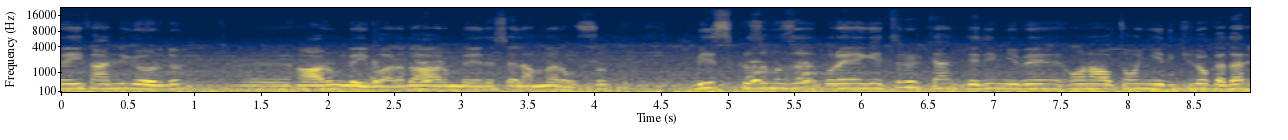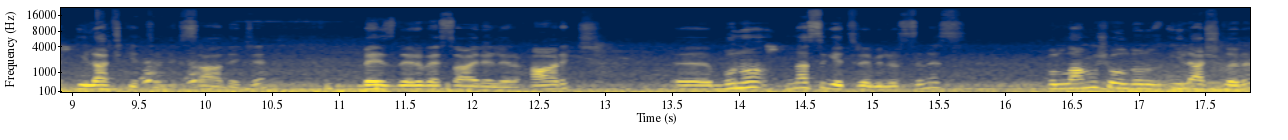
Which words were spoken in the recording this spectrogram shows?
beyefendi gördüm. Ee, Harun Bey bu arada. Harun Bey'e de selamlar olsun. Biz kızımızı buraya getirirken dediğim gibi 16-17 kilo kadar ilaç getirdik sadece. Bezleri vesaireleri hariç. Ee, bunu nasıl getirebilirsiniz? Kullanmış olduğunuz ilaçları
